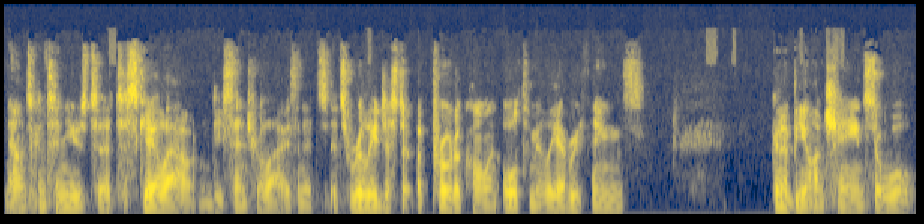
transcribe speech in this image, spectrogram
Nouns continues to, to scale out and decentralize, and it's it's really just a, a protocol, and ultimately everything's going to be on chain. So we'll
